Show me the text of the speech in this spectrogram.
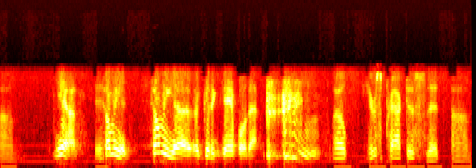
Um, yeah, tell me a tell me a, a good example of that. well, here's practice that um,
